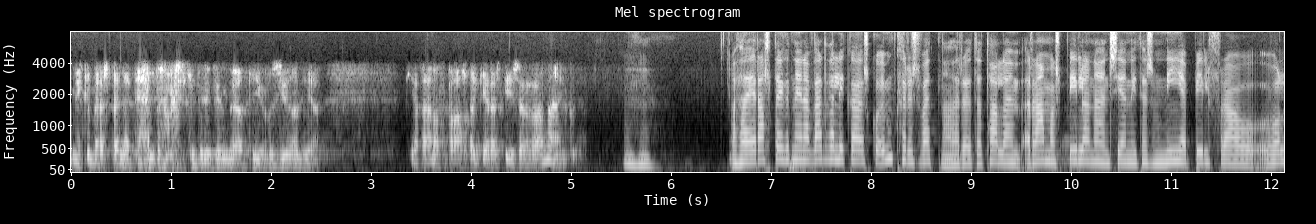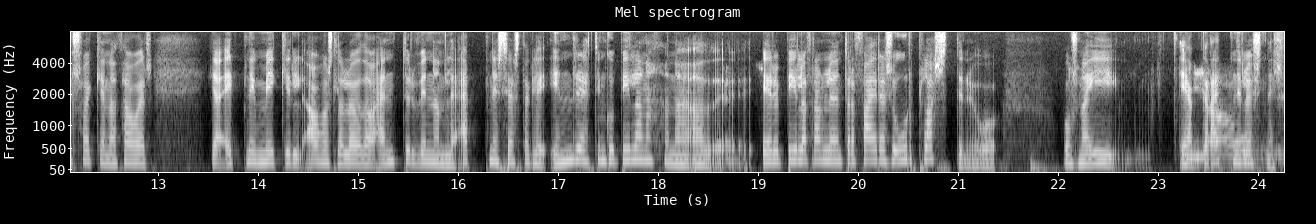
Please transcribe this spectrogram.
miklu meira spennandi heldur en kannski fyrir 5 eða 10 ára síðan því að, því að það er náttúrulega alltaf að gerast í þessari rannaðingu. Og það er alltaf einhvern veginn að verða líka sko, umhverfisvætna, það er auðvitað að tala um ramagsbílana en síðan í þessum nýja bíl frá Volkswagen að þá er já, einnig mikil áherslu lögð á endurvinnanlega efni, sérstaklega innréttingu bílana, þannig að eh, eru bílaframlegundur að færa sig úr plastinu og, og svona í já, grænni lausnir?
